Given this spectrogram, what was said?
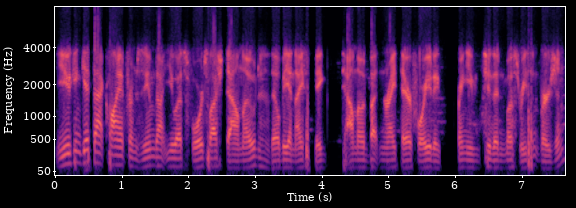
You can get that client from zoom.us forward slash download. There'll be a nice big download button right there for you to bring you to the most recent version.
